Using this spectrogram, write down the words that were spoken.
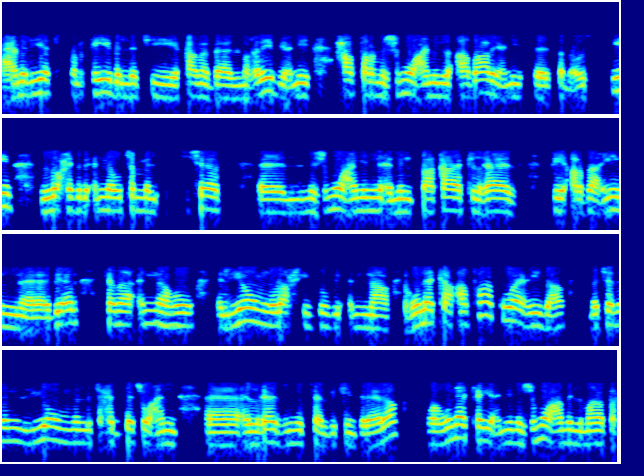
عمليات التنقيب التي قام بها المغرب يعني حفر مجموعة من الابار يعني 67 نلاحظ بأنه تم الاكتشاف المجموعة من من طاقات الغاز في 40 بئر. كما أنه اليوم نلاحظ بأن هناك آفاق واعدة. مثلا اليوم نتحدث عن الغاز المسال بتندرارة وهناك يعني مجموعة من المناطق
